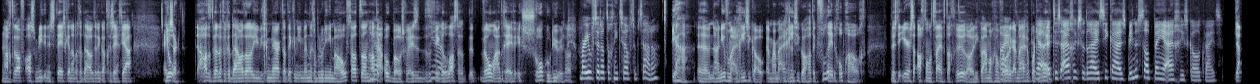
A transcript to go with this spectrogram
achteraf, als ze me niet in een CT-scan hadden gedouwd... en ik had gezegd, ja, joh, Exact. had het wel even gedaan, want dan hadden jullie gemerkt dat ik een inwendige bloeding in mijn hoofd had, dan had Ja. ik ook boos geweest. Dat vind Ja. ik heel lastig. Het- Wel om aan te geven, ik schrok hoe duur het was. Maar je hoefde dat toch niet zelf te betalen? Ja, eh, nou in ieder geval mijn eigen risico. En maar mijn eigen risico had ik volledig opgehoogd. Dus de eerste 885 euro, die kwamen gewoon Oh ja. vrolijk uit mijn eigen Ja, portemonnee. het is eigenlijk zodra je het ziekenhuis binnenstapt, ben je je eigen risico al kwijt. Ja.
